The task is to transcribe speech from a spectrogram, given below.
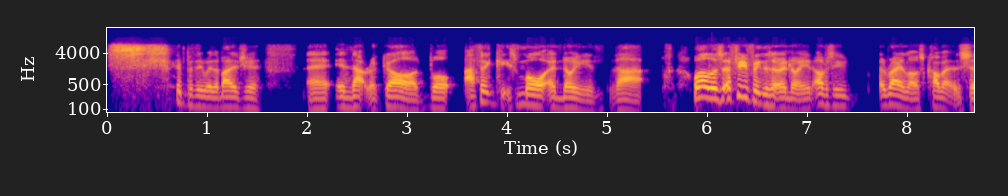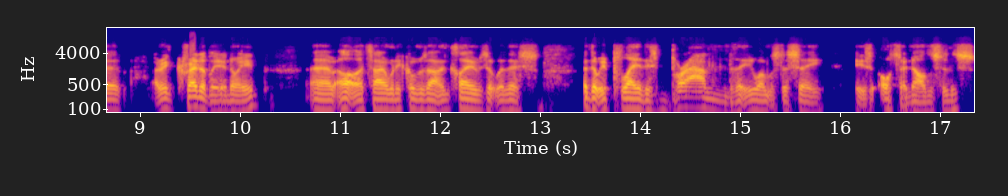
sympathy with the manager uh, in that regard. But I think it's more annoying that. Well, there's a few things that are annoying. Obviously, Ryan Lowe's comments are, are incredibly annoying. Um, a lot of the time when he comes out and claims that with this that we play this brand that he wants to see, is utter nonsense.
